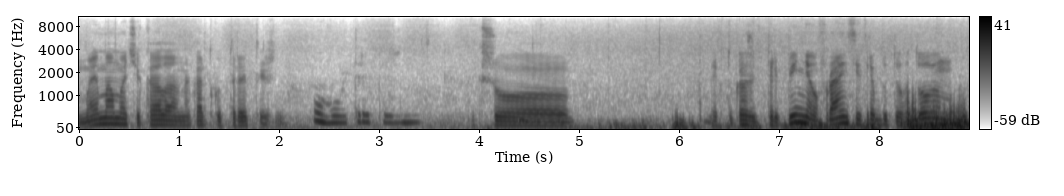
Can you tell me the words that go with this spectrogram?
моя мама чекала на картку три тижні. Ого, три тижні. Так що, як то кажуть, терпіння у Франції треба бути готовим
